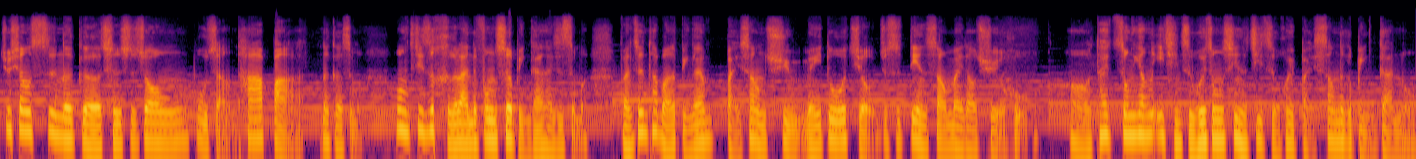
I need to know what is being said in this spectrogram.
就像是那个陈时中部长，他把那个什么忘记是荷兰的风车饼干还是什么，反正他把那饼干摆上去没多久，就是电商卖到缺货哦。在中央疫情指挥中心的记者会摆上那个饼干哦，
